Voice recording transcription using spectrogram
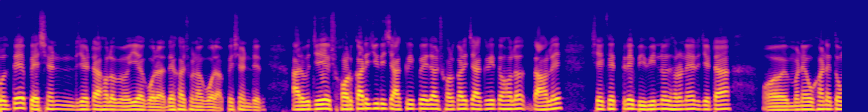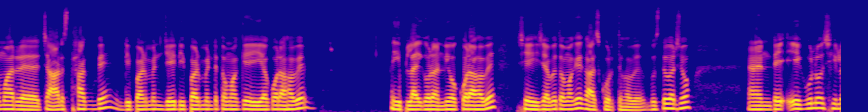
বলতে পেশেন্ট যেটা হলো ইয়ে করা, দেখাশোনা করা পেশেন্টের আর যে সরকারি যদি চাকরি পেয়ে যাও, সরকারি চাকরি তো হলো, তাহলে সেক্ষেত্রে বিভিন্ন ধরনের যেটা মানে ওখানে তোমার চার্জ থাকবে। ডিপার্টমেন্ট যেই ডিপার্টমেন্টে তোমাকে ইয়ে করা হবে অ্যাপ্লাই করা, নিয়োগ করা হবে, সেই হিসাবে তোমাকে কাজ করতে হবে। বুঝতে পারছ? অ্যান্ড এগুলো ছিল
